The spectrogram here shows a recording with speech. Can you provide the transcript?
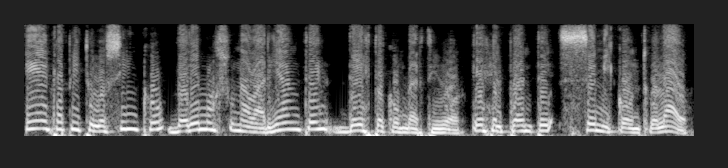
En el capítulo 5 veremos una variante de este convertidor, que es el puente semicontrolado,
